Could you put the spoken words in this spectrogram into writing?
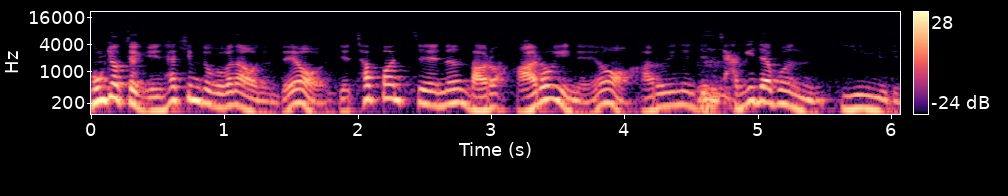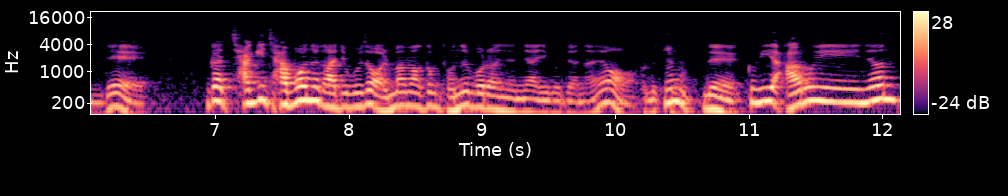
본격적인 핵심 도구가 나오는데요. 이제 첫 번째는 바로 ROE네요. ROE는 이제 자기 자본 이익률인데, 그러니까 자기 자본을 가지고서 얼마만큼 돈을 벌었느냐 이거잖아요. 그렇죠. 음, 네. 그럼 이 ROE는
